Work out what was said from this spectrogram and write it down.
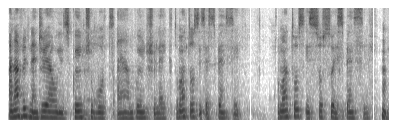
An average nigerian is going through what i am going through. Like tomatoes is expensive. Tomatoes is so so expensive. Hmm.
